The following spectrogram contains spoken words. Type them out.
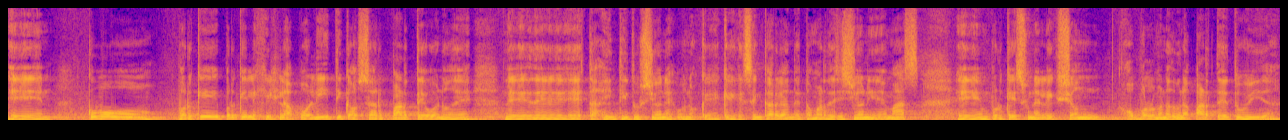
Eh, ¿cómo, por, qué, ¿Por qué elegís la política o ser parte bueno, de, estas instituciones bueno, que, se encargan de tomar decisión y demás? ¿Por qué es una elección, o por lo menos de una parte de tu vida?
